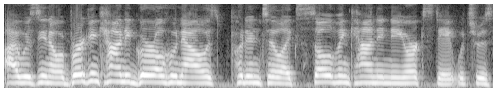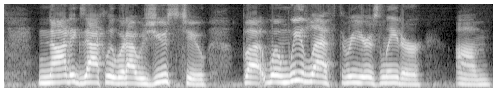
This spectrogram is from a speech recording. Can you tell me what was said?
I was, you know, a Bergen County girl who now is put into like Sullivan County, New York State, which was not exactly what I was used to. But when we left three years later, um,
